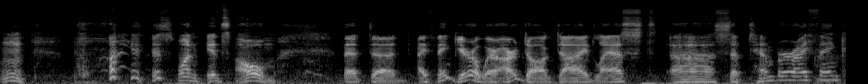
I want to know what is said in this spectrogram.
this one hits home. That uh, I think you're aware. Our dog died last uh, September, I think,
